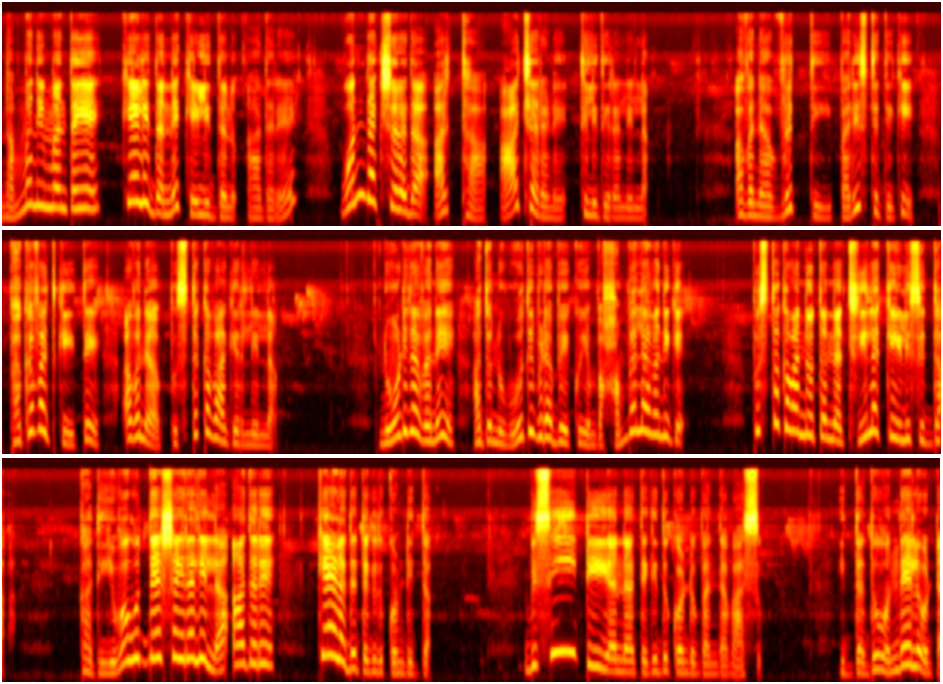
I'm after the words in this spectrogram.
ನಮ್ಮ ನಿಮ್ಮಂತೆಯೇ ಕೇಳಿದ್ದನ್ನೇ ಕೇಳಿದ್ದನು. ಆದರೆ ಒಂದಕ್ಷರದ ಅರ್ಥ ಆಚರಣೆ ತಿಳಿದಿರಲಿಲ್ಲ. ಅವನ ವೃತ್ತಿ ಪರಿಸ್ಥಿತಿಗೆ ಭಗವದ್ಗೀತೆ ಅವನ ಪುಸ್ತಕವಾಗಿರಲಿಲ್ಲ. ನೋಡಿದವನೇ ಅದನ್ನು ಓದಿಬಿಡಬೇಕು ಎಂಬ ಹಂಬಲ ಅವನಿಗೆ. ಪುಸ್ತಕವನ್ನು ತನ್ನ ಚೀಲಕ್ಕೆ ಇಳಿಸಿದ್ದ. ಕದಿಯುವ ಉದ್ದೇಶ ಇರಲಿಲ್ಲ, ಆದರೆ ಕೇಳದೆ ತೆಗೆದುಕೊಂಡಿದ್ದ. ಬಿಸಿ ಟೀಯನ್ನು ತೆಗೆದುಕೊಂಡು ಬಂದ ವಾಸು. ಇದ್ದದ್ದು ಒಂದೇ ಲೋಟ.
